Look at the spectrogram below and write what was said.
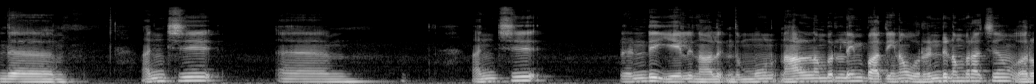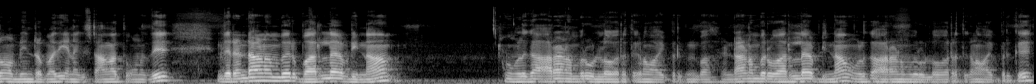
இந்த அஞ்சு அஞ்சு ரெண்டு ஏழு நாலு இந்த மூணு நாலு நம்பர்லேயும் பார்த்தீங்கன்னா ஒரு ரெண்டு நம்பராச்சும் வரும் அப்படின்ற மாதிரி எனக்கு ஸ்ட்ராங்காக தோணுது. இந்த ரெண்டாம் நம்பர் வரல அப்படின்னா உங்களுக்கு ஆறாம் நம்பர் உள்ளே வரதுக்கான வாய்ப்பு இருக்குன்பா ரெண்டாம் நம்பர் வரல அப்படின்னா உங்களுக்கு ஆறாம் நம்பர் உள்ளே வரதுக்கான வாய்ப்பு இருக்குது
